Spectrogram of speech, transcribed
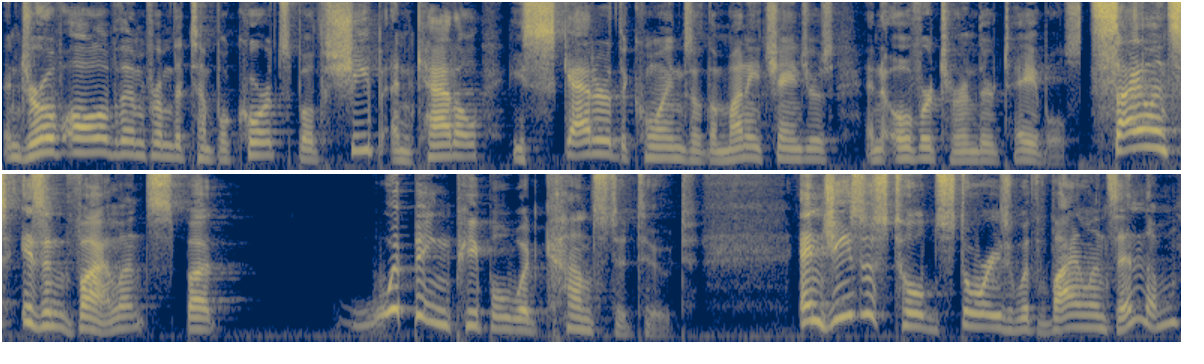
and drove all of them from the temple courts, both sheep and cattle. He scattered the coins of the money changers and overturned their tables. Silence isn't violence, but whipping people would constitute. And Jesus told stories with violence in them.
